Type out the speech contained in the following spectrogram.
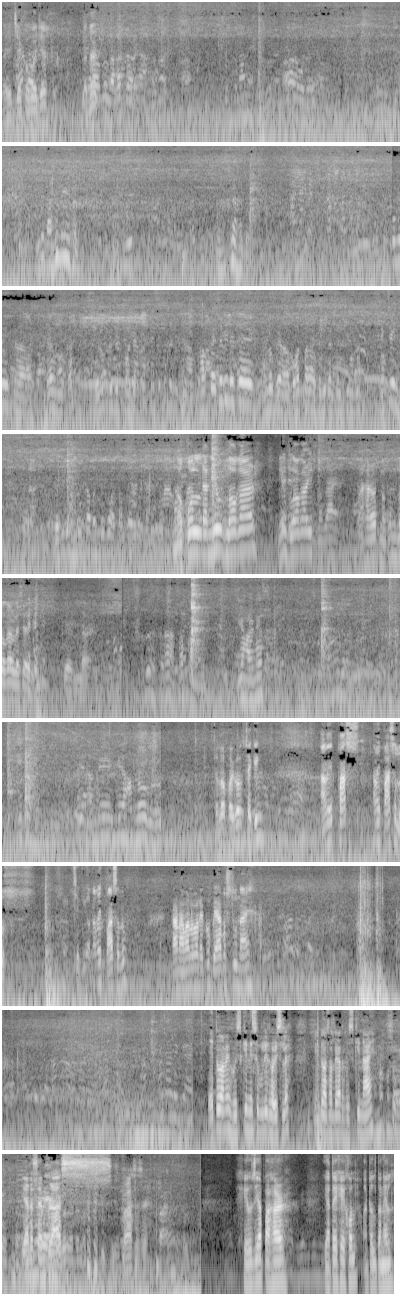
গাড়ী চেক হ'ব এতিয়া। লাডাখ। में एक अ, है उन लोग का वो लोग के जो प्रोजेक्ट आप पैसे भी लेते हैं हम लोग अ, बहुत सारा ऐसे भी करते हैं कि मतलब एक्सचेंज जैसे कि हम लोग का बंदे को आसाम का Nakul the new blogger new blogger পাহাৰত নতুন ব্লগাৰ ওলাইছে আজি কেৰেলা চলো হৈ গ'ল চেকিং আমি পাছ আমি পাছ হ'লোঁ চেকিঙত আমি পাছ হ'লোঁ কাৰণ আমাৰ লগত একো বেয়া বস্তু নাই এইটো আমি হুইস্কি নিছোঁ বুলি ধৰিছিলে কিন্তু আচলতে ইয়াত হুইস্কি নাই ইয়াত আছে ব্ৰাছ ব্ৰাছ আছে সেউজীয়া পাহাৰ ইয়াতে শেষ হ'ল অটল টানেল।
